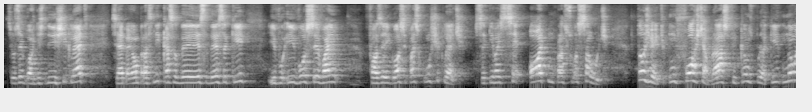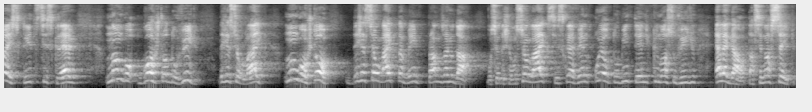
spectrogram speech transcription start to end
Se você gosta de chiclete, você vai pegar um pedacinho de casca desse, desse aqui, e, e você vai fazer igual você faz com o chiclete. Isso aqui vai ser ótimo para a sua saúde. Então, gente, um forte abraço, ficamos por aqui. Não é inscrito, se inscreve. Não go gostou do vídeo? Deixa seu like. Não gostou? Deixa seu like também para nos ajudar. você deixando seu like, se inscrevendo, o YouTube entende que o nosso vídeo é legal, está sendo aceito.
